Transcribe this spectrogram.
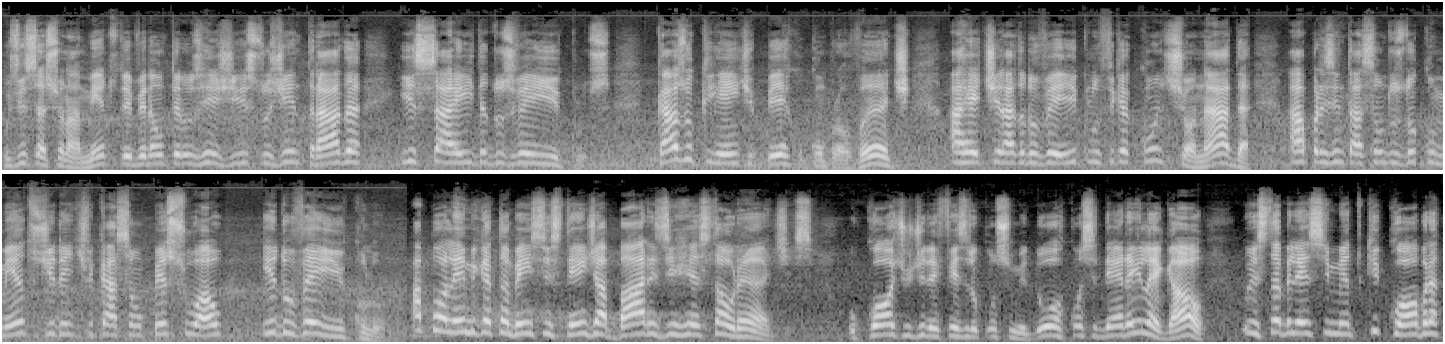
Os estacionamentos deverão ter os registros de entrada e saída dos veículos. Caso o cliente perca o comprovante, a retirada do veículo fica condicionada à apresentação dos documentos de identificação pessoal e do veículo. A polêmica também se estende a bares e restaurantes. O Código de Defesa do Consumidor considera ilegal o estabelecimento que cobra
